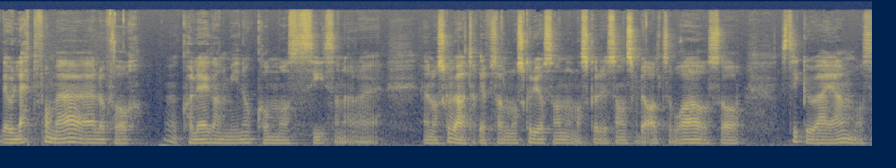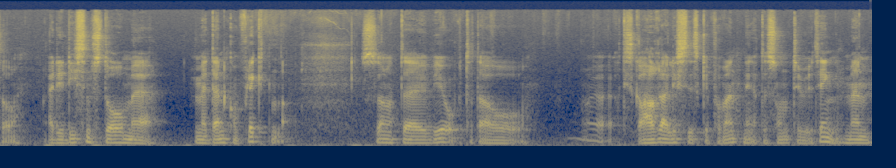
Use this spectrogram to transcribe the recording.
Det er jo lett for meg eller for kollegaene mine å komme og si sånn her eh, Nå skal vi ha tariffsalen nå skal du gjøre sånn, og nå skal du gjøre sånn, så blir alt så bra. Og så stikker jo jeg hjem, og så er det de som står med, med den konflikten, da. Sånn at eh, vi er opptatt av å at de skal ha realistiske forventninger til sånne type ting. Men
